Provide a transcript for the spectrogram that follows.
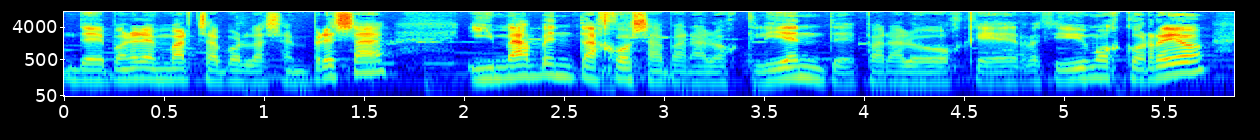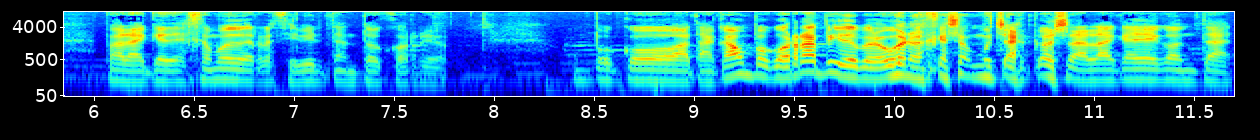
de poner en marcha por las empresas y más ventajosa para los clientes, para los que recibimos correo, para que dejemos de recibir tantos correos un poco atacado, un poco rápido, pero bueno, es que son muchas cosas las que hay que contar.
